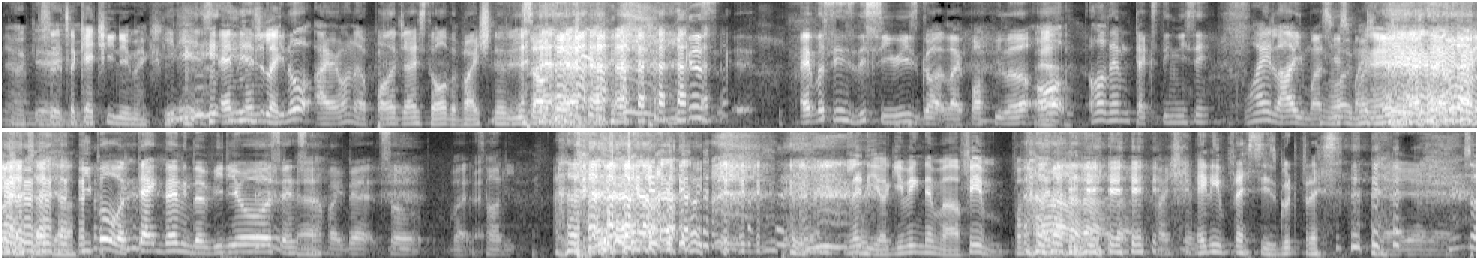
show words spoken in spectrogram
Yeah. Okay. So it's a catchy name actually. It is, and, and like, you know I want to apologize to all the Vaishnavis out there because ever since this series got like popular, yeah. all all them texting me say, "Why la? You must why use my name." People will tag them in the videos and yeah. stuff like that. So, but right. sorry. Lady, you're giving them a uh, fame. Ah, nah, nah, Any press is good press. yeah, yeah, yeah. So,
